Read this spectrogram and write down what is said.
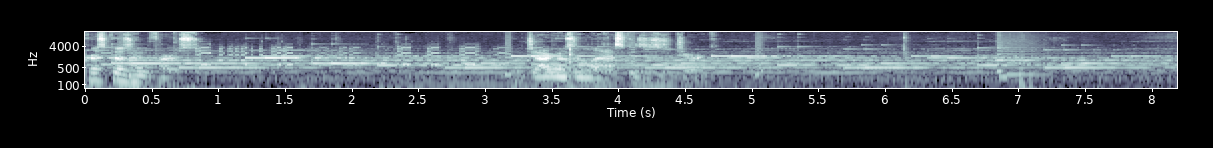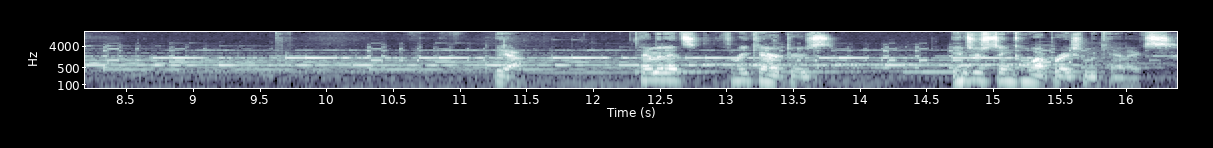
Chris goes in first. John goes in last because he's a jerk. But yeah. 10 minutes, three characters, interesting cooperation mechanics.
